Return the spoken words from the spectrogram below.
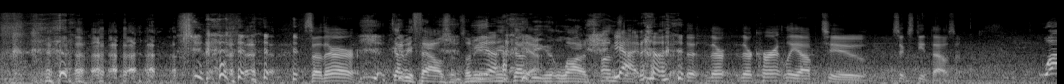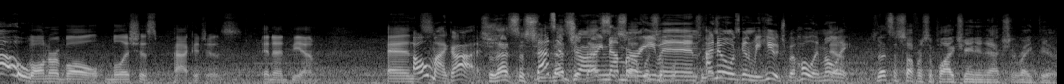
so there It's got to be thousands. I mean, Yeah. I mean it's got to Yeah. be a lot of tons Yeah, of I know. they're, they're currently up to 16,000 Whoa! vulnerable malicious packages in NPM. And Oh my gosh. So that's the- that's, that's a the- jarring that's number even, so I that's know a- it was going to be huge, but holy moly. Yeah. So that's the software supply chain in action right there.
